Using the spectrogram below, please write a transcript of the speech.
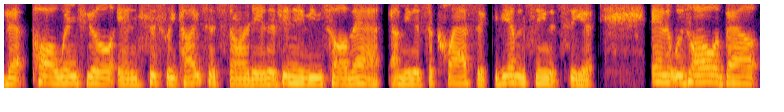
that Paul Winfield and Cicely Tyson starred in. If any of you saw that, I mean, it's a classic. If you haven't seen it, see it. And it was all about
